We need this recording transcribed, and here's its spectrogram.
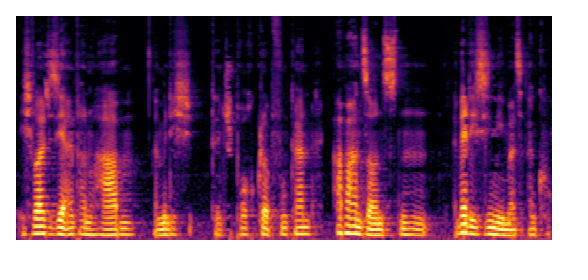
Ich wollte sie einfach nur haben, damit ich den Spruch klopfen kann. Aber ansonsten werde ich sie niemals angucken.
